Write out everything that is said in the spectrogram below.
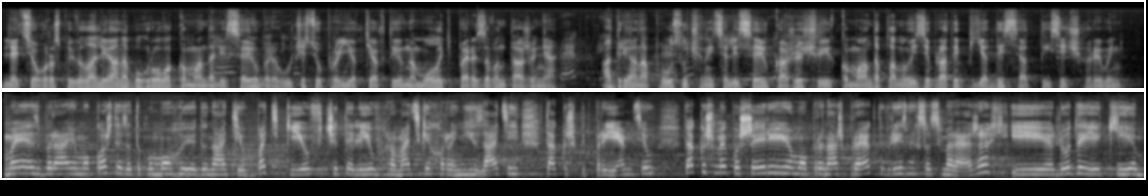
Для цього розповіла Ліана Бугрова. Команда ліцею бере участь у проєкті Активна молодь перезавантаження. Адріана Прус, учениця ліцею, каже, що їх команда планує зібрати 50 тисяч гривень. Ми збираємо кошти за допомогою донатів батьків, вчителів, громадських організацій, також підприємців. Також ми поширюємо про наш проект в різних соцмережах, і люди, яким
